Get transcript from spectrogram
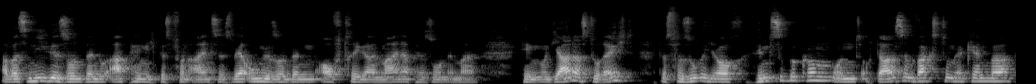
aber es ist nie gesund, wenn du abhängig bist von Einzelnen. Es wäre ungesund, wenn Aufträge an meiner Person immer hingen. Und ja, da hast du recht. Das versuche ich auch hinzubekommen. Und auch da ist im Wachstum erkennbar,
